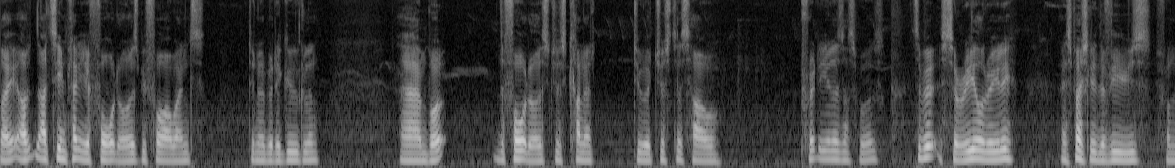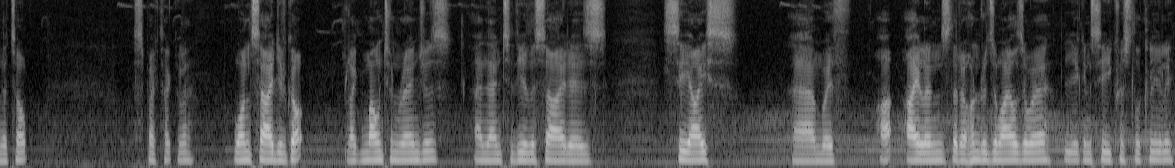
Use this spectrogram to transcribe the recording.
Like I'd seen plenty of photos before I went, doing a bit of googling, um, but the photos just kind of do it justice how pretty it is, I suppose. It's a bit surreal, really, especially the views from the top. Spectacular. One side you've got like mountain ranges, and then to the other side is sea ice um, with islands that are hundreds of miles away that you can see crystal clearly.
